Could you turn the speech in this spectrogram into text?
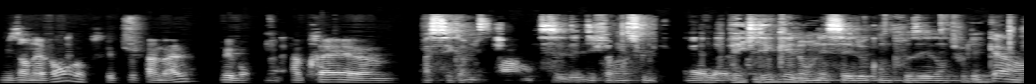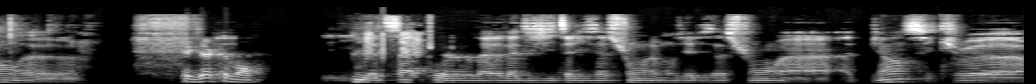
mise en avant, donc c'est plutôt pas mal. Mais bon, après. Euh... Ah, c'est comme ça, hein. c'est des différences culturelles avec lesquelles on essaye de composer dans tous les cas. Hein. Euh... Exactement. Il y a de ça que la, la digitalisation, la mondialisation a, a de bien, c'est que euh,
